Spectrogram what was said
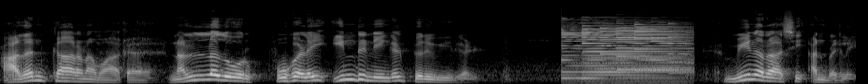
அதன் காரணமாக நல்லதோர் புகழை இன்று நீங்கள் பெறுவீர்கள். மீனராசி அன்பர்களே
